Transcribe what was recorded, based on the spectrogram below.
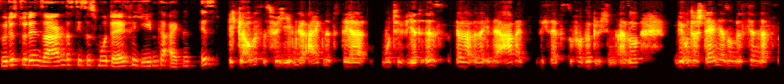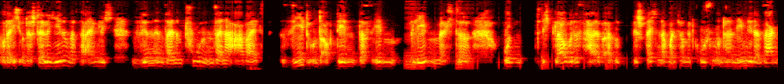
Würdest du denn sagen, dass dieses Modell für jeden geeignet ist? Ich glaube, es ist für jeden geeignet, der motiviert ist oder in der Arbeit sich selbst zu verwirklichen. Also wir unterstellen ja so ein bisschen, dass, oder ich unterstelle jedem, dass er eigentlich Sinn in seinem Tun, in seiner Arbeit sieht und auch den das eben leben möchte. Und ich glaube deshalb, also wir sprechen auch manchmal mit großen Unternehmen, die dann sagen,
